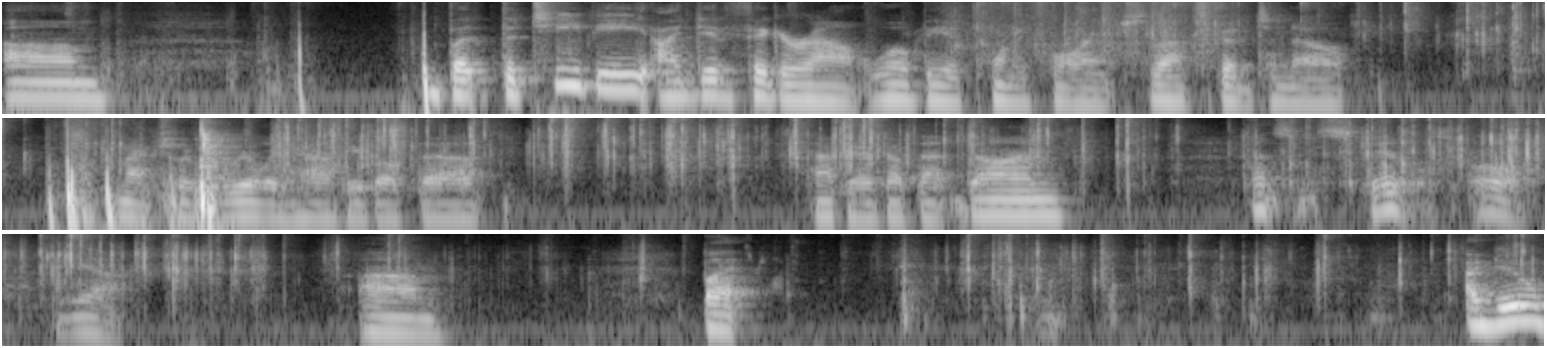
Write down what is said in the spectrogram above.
Um, but the TV I did figure out will be a 24 inch, so that's good to know. I'm actually really happy about that. Happy I got that done. Got some Skittles. Oh, yeah. Um, but I do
